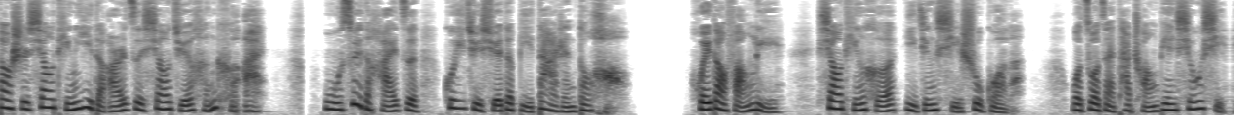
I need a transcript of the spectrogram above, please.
倒是萧廷义的儿子萧觉很可爱，五岁的孩子规矩学得比大人都好。回到房里，萧廷和已经洗漱过了，我坐在他床边休息。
